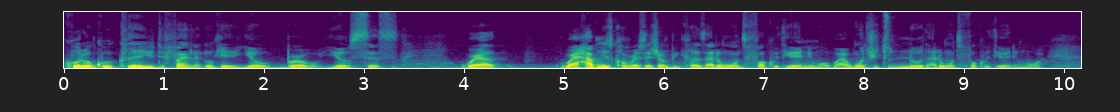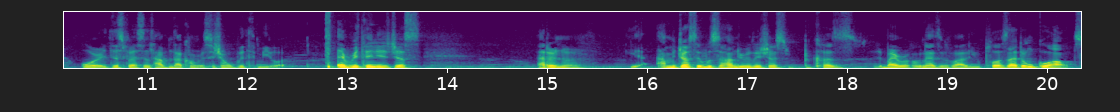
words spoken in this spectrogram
quote unquote clearly defined. Like okay, yo, bro, yo, sis, where we're having this conversation because I don't want to fuck with you anymore, but I want you to know that I don't want to fuck with you anymore. Or this person's having that conversation with me, or everything is just I don't know. I'm just able to handle relations because by recognizing value. Plus I don't go out.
